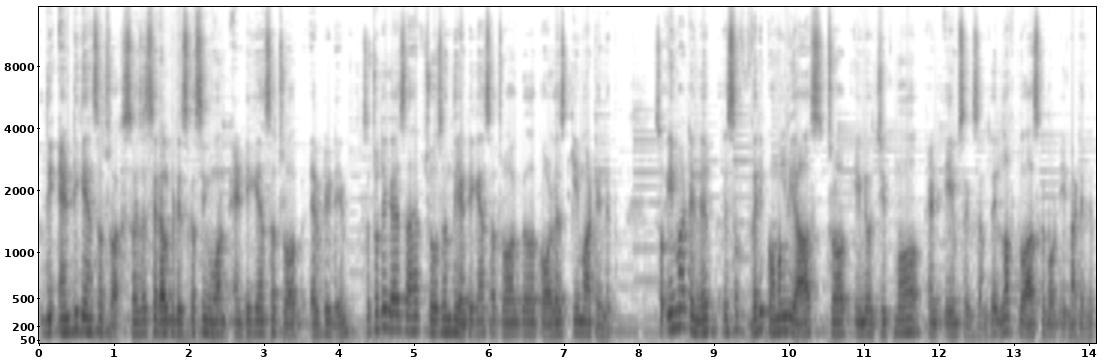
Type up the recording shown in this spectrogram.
the anti-cancer drugs. So as I said, I'll be discussing one anti-cancer drug every day. So today, guys, I have chosen the anti-cancer drug uh, called as imatinib. So imatinib is a very commonly asked drug in your JIPMER and AIIMS exam. They love to ask about imatinib.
